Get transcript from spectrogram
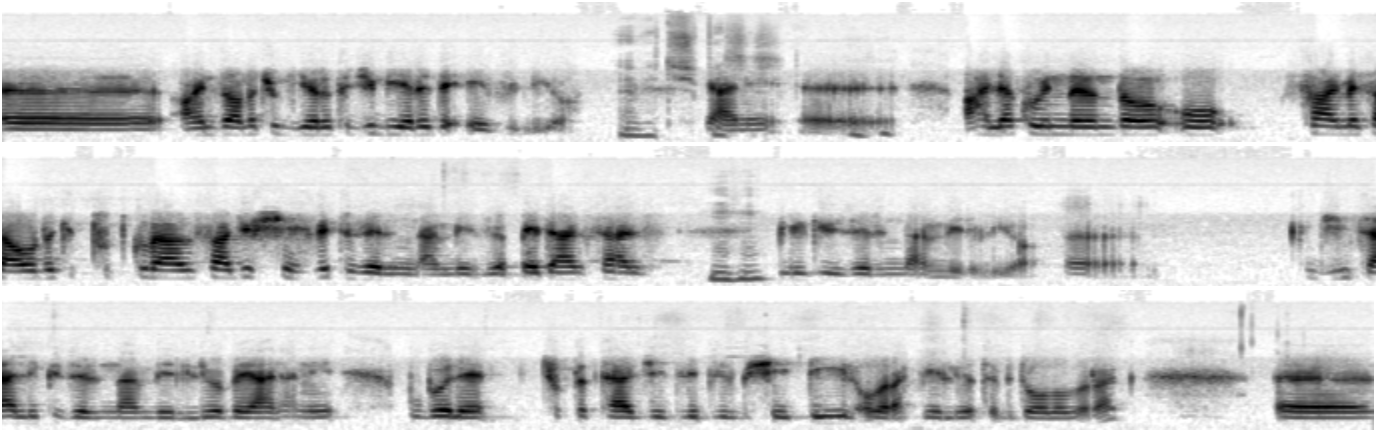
e, aynı zamanda çok yaratıcı bir yere de evriliyor. Evet. Yani e, ahlak oyunlarında o mesela oradaki tutku ve arzu sadece şehvet üzerinden veriliyor, bedensel hı hı. bilgi üzerinden veriliyor. E, cinsellik üzerinden veriliyor ve yani hani bu böyle çok da tercih edilebilir bir şey değil olarak veriliyor tabii doğal olarak. Ee,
